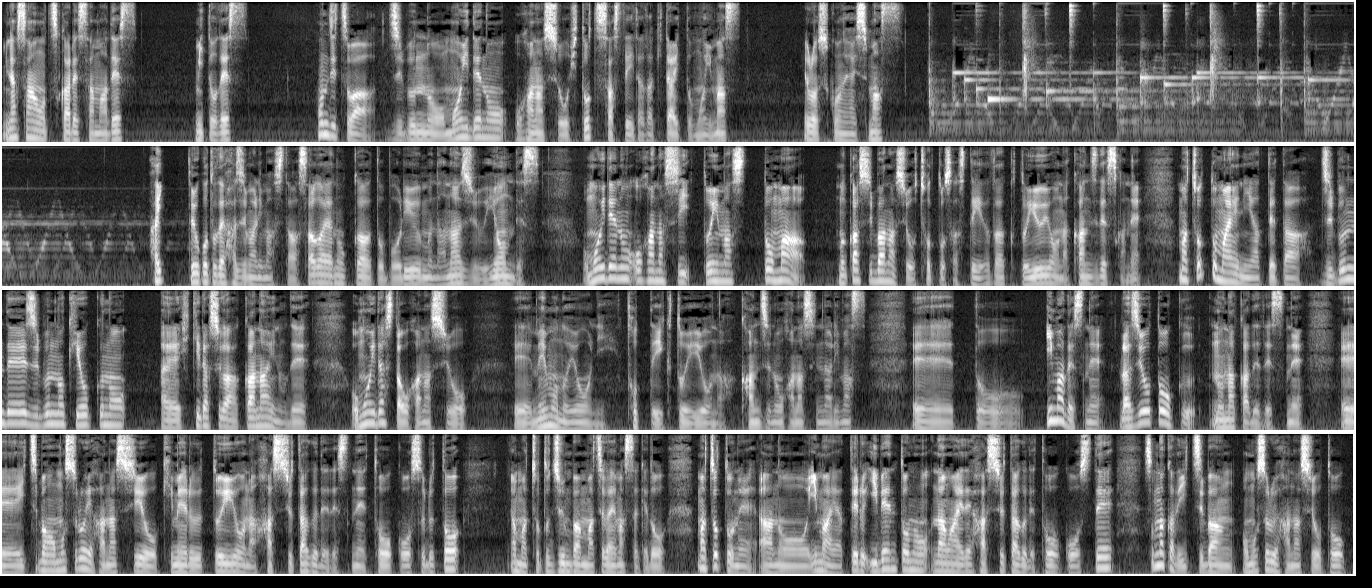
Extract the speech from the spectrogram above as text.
皆さんお疲れ様です。ミトです。本日は自分の思い出のお話を一つさせていただきたいと思います。よろしくお願いします。はい。ということで始まりました。阿佐ヶ谷ノックアウトボリューム74です。思い出のお話と言いますと、まあ、昔話をちょっとさせていただくというような感じですかね。まあちょっと前にやってた自分で自分の記憶の、えー、引き出しが開かないので思い出したお話を、えー、メモのように取っていくというような感じのお話になります。えー、っと、今ですね、ラジオトークの中でですね、え一番面白い話を決めるというようなハッシュタグでですね、投稿すると、あまあ、ちょっと順番間違えましたけど、まあ、ちょっとね、あのー、今やってるイベントの名前でハッシュタグで投稿して、その中で一番面白い話をん？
